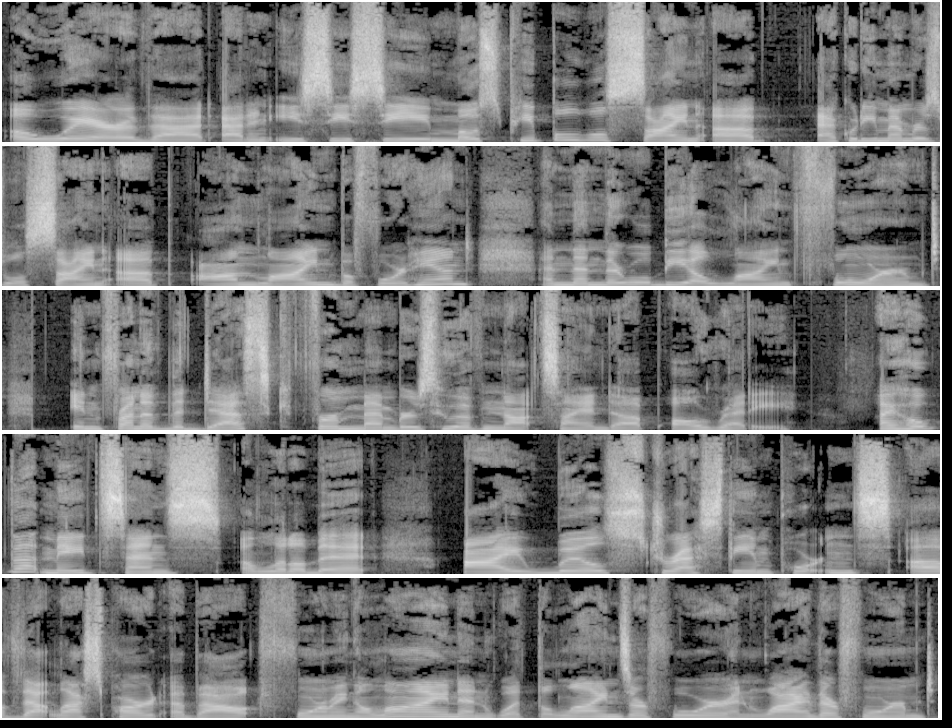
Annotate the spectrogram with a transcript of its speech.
aware that at an ECC, most people will sign up equity members will sign up online beforehand, and then there will be a line formed in front of the desk for members who have not signed up already. I hope that made sense a little bit. I will stress the importance of that last part about forming a line and what the lines are for and why they're formed,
